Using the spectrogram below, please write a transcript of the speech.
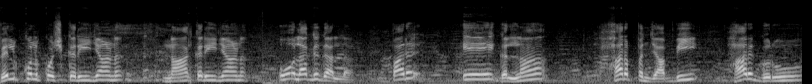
ਬਿਲਕੁਲ ਕੁਛ ਕਰੀ ਜਾਣ, ਨਾ ਕਰੀ ਜਾਣ, ਉਹ ਅਲੱਗ ਗੱਲ ਆ। ਪਰ ਇਹ ਗੱਲਾਂ ਹਰ ਪੰਜਾਬੀ, ਹਰ ਗੁਰੂ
